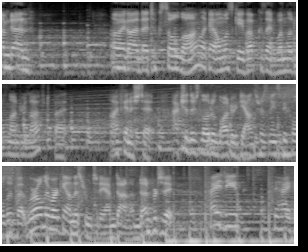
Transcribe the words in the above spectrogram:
I'm done. Oh my god, that took so long. Like I almost gave up because I had one load of laundry left, but I finished it. Actually, there's a load of laundry downstairs that needs to be folded, but we're only working on this room today. I'm done. I'm done for today. Hi, Jeeth. Say hi.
